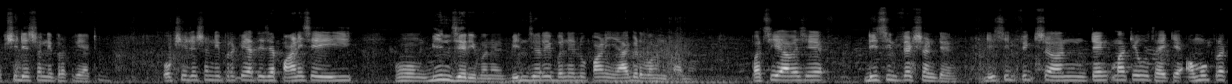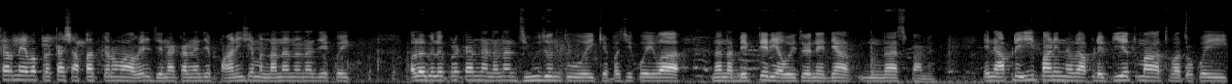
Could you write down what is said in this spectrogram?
ઓક્સિડેશનની પ્રક્રિયા કહેવાય. ઓક્સિડેશનની પ્રક્રિયાથી જે પાણી છે એ બિનઝેરી બને બિનઝેરી બનેલું પાણી આગળ વહન પામે. પછી આવે છે ડિસઇન્ફેક્શન ટેન્ક. ડિસઇન્ફેક્શન ટેન્કમાં કેવું થાય કે અમુક પ્રકારના એવા પ્રકાશ આપાત કરવામાં આવે જેના કારણે જે પાણી છે એમાં નાના નાના જે કોઈ અલગ અલગ પ્રકારના નાના જીવજંતુ હોય કે પછી કોઈ એવા નાના બેક્ટેરિયા હોય તો એને ત્યાં નાશ પામે. એને આપણે એ પાણીને હવે આપણે પિયતમાં અથવા તો કોઈ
